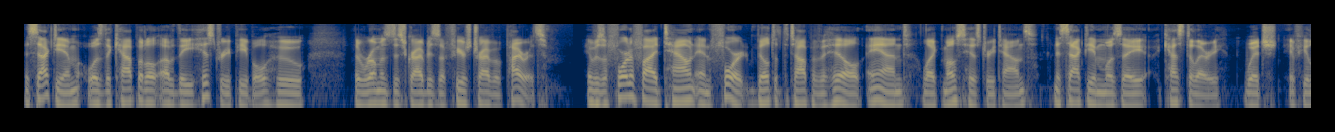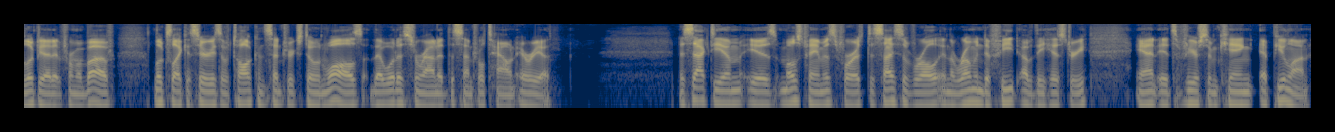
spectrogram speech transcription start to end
Nesactium was the capital of the Histri people who the Romans described as a fierce tribe of pirates. It was a fortified town and fort built at the top of a hill, and, like most Histri towns, Nesactium was a castellary, which, if you looked at it from above, looks like a series of tall concentric stone walls that would have surrounded the central town area. Nesactium is most famous for its decisive role in the Roman defeat of the Histri and its fearsome king Epulon,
